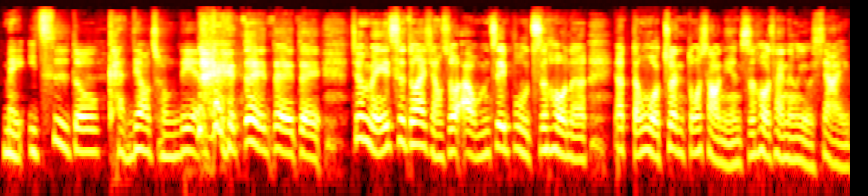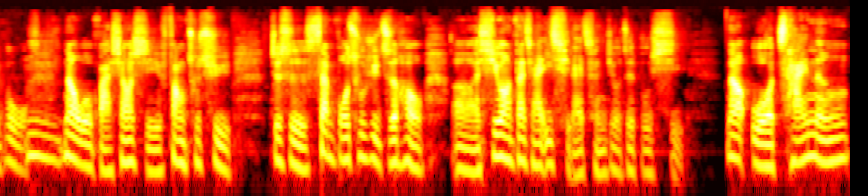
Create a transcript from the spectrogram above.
每一次都砍掉重练。对对对对，就每一次都在想说啊，我们这一步之后呢，要等我赚多少年之后才能有下一步。嗯，那我把消息放出去，就是散播出去之后，呃，希望大家一起来成就这部戏。那我才能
